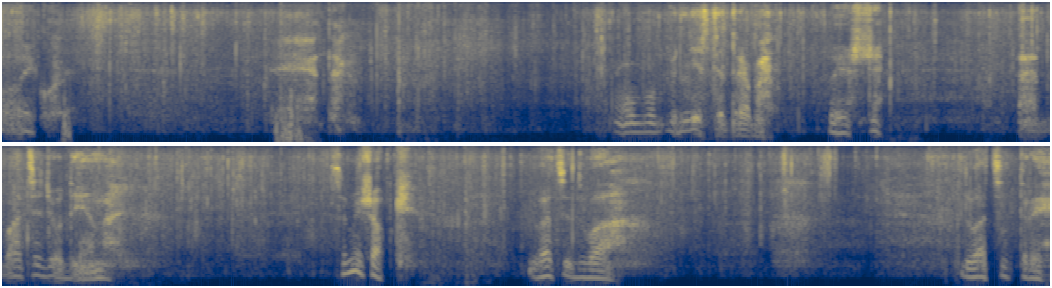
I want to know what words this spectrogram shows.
Ойку. Так. О, бо підлізти треба вище. Е, 21. Самі шапки. 22. 23.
